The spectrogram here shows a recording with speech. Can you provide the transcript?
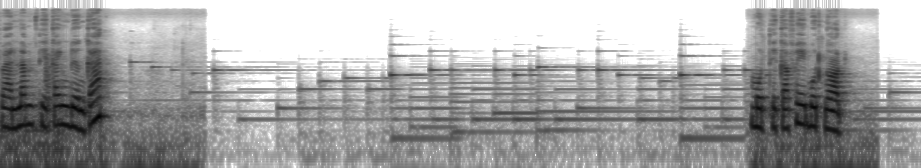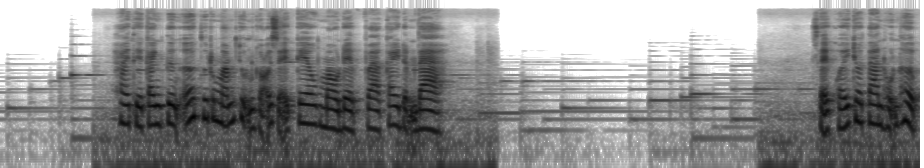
Và 5 thìa canh đường cát. Một thìa cà phê bột ngọt. Hai thìa canh tương ớt giúp nước mắm trộn gỏi, rẻ keo, màu đẹp và cay đậm đà. Sẽ khuấy cho tan hỗn hợp.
